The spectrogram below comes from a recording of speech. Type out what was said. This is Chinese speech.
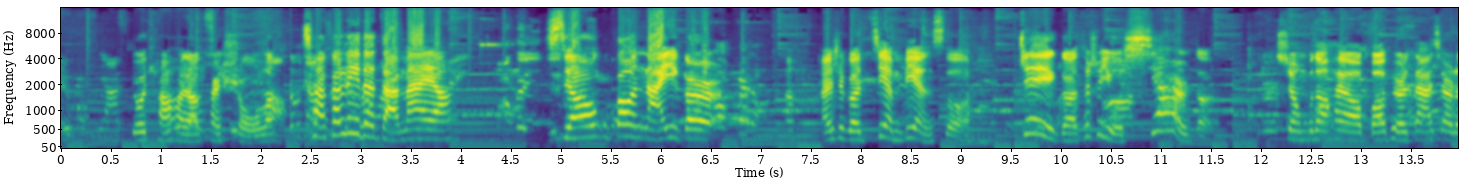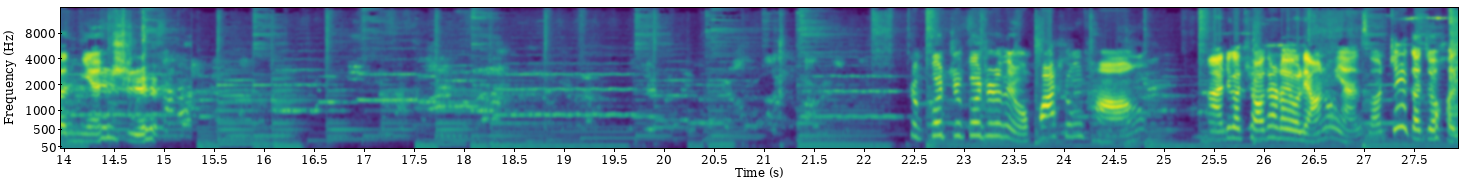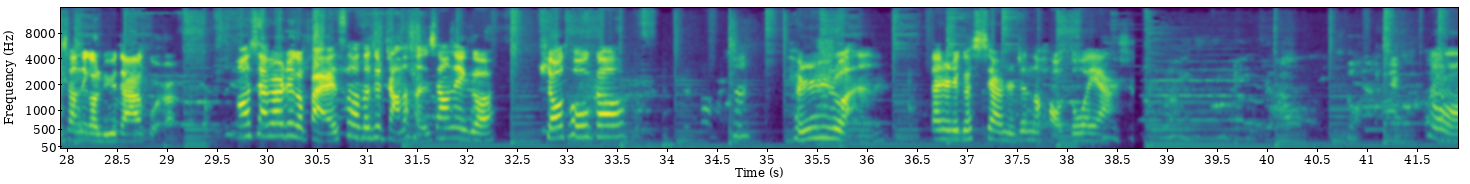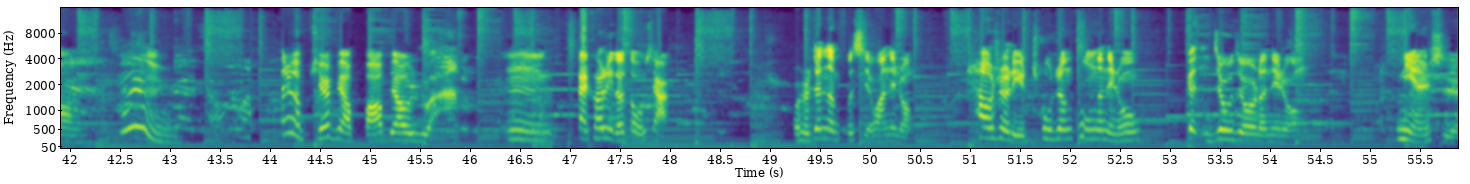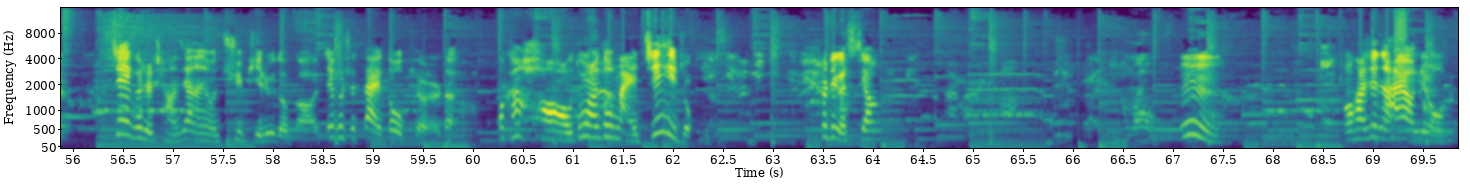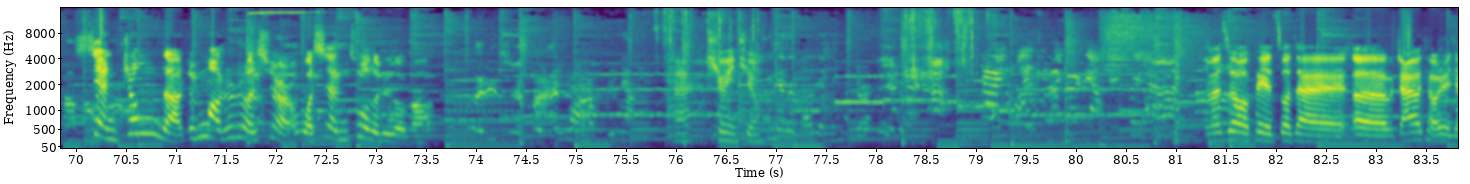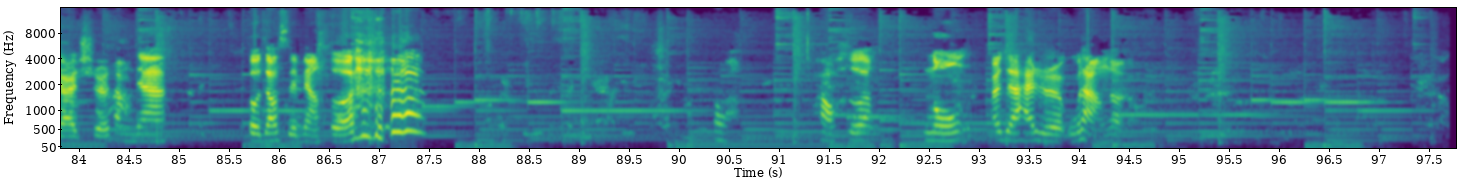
油条好像快熟了。巧克力的咋卖呀？行，帮我拿一根儿，还是个渐变色。这个它是有馅儿的，想不到还有薄皮大馅的粘食。是咯吱咯吱的那种花生糖啊，这个条条的有两种颜色，这个就很像那个驴打滚儿，然后下边这个白色的就长得很像那个条头糕，嗯，很软，但是这个馅儿是真的好多呀。哦，嗯，它这个皮儿比较薄，比较软，嗯，带颗粒的豆馅儿，我是真的不喜欢那种。超市里抽真空的那种梗啾啾的那种面食，这个是常见的那种去皮绿豆糕，这个是带豆皮儿的。我看好多人都买这种的，说这个香。嗯，我看现在还有那种现蒸的，就冒着热气儿，我现做的绿豆糕。来听一听。你们最后可以坐在呃炸油条这家吃，他们家豆浆随便喝，哇，好喝，浓，而且还是无糖的。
